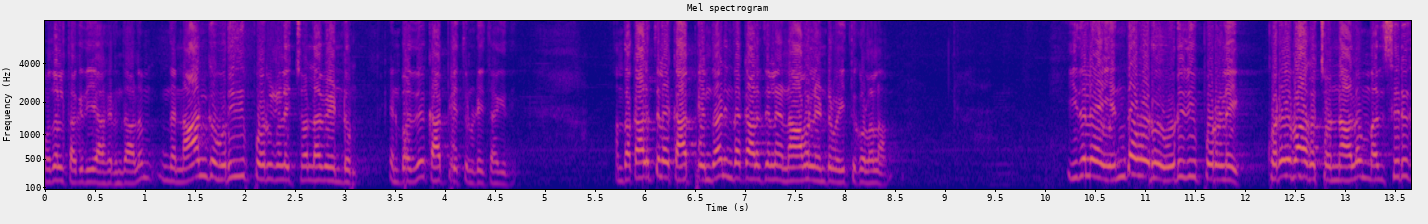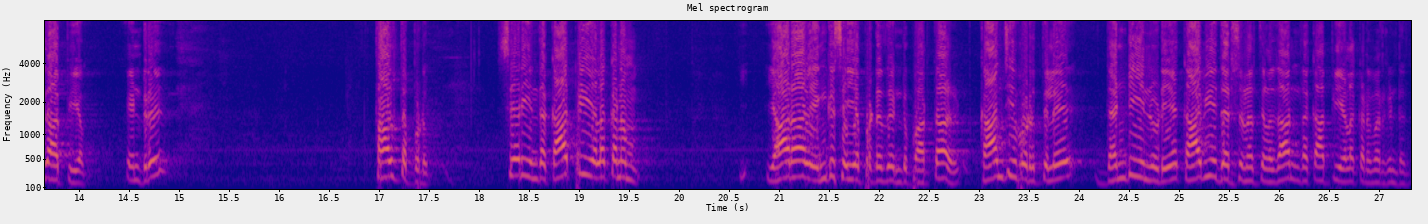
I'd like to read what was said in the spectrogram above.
முதல் தகுதியாக இருந்தாலும் இந்த நான்கு உறுதிப் பொருள்களை சொல்ல வேண்டும் என்பது காப்பியத்தினுடைய தகுதி. அந்த காலத்தில் காப்பியம்தான் இந்த காலத்தில் நாவல் என்று வைத்துக்கொள்ளலாம் இதில் எந்த ஒரு உறுதிப் பொருளை குறைவாக சொன்னாலும் அது சிறுகாப்பியம் என்று தாழ்த்தப்படும். சரி இந்த காப்பி இலக்கணம் யாரால் எங்கு செய்யப்பட்டது என்று பார்த்தால் காஞ்சிபுரத்திலே தண்டியினுடைய காவிய தரிசனத்தில் தான் இந்த காப்பிய இலக்கணம் வருகின்றது.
